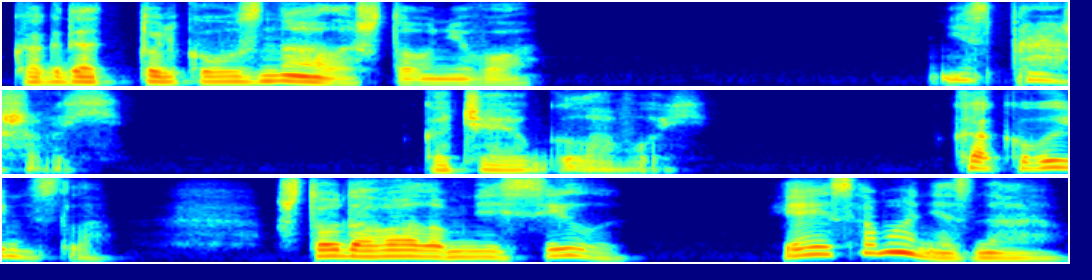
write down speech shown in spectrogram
когда только узнала, что у него?» «Не спрашивай», — качаю головой. «Как вынесла? Что давало мне силы? Я и сама не знаю.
